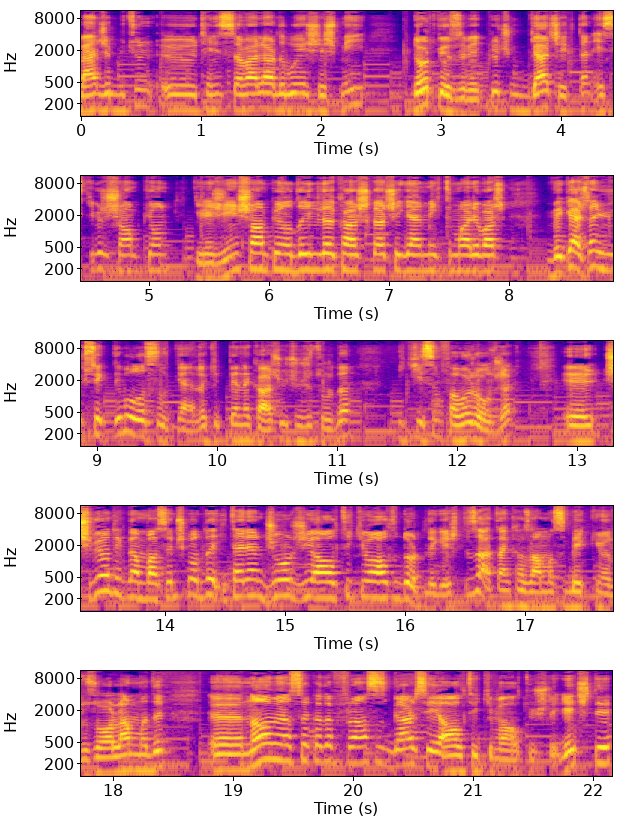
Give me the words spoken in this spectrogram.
bence bütün e, tenis severler de bu eşleşmeyi dört gözle bekliyor. Çünkü gerçekten eski bir şampiyon, geleceğin şampiyon adayıyla karşı karşıya gelme ihtimali var. Ve gerçekten yüksekte bir olasılık yani rakiplerine karşı 3. turda iki isim favori olacak. E, Şiviyontek'ten bahsetmiştik. O da İtalyan Giorgi 6-2 ve 6-4 ile geçti. Zaten kazanması bekleniyordu. Zorlanmadı. E, Naomi Osaka'da Fransız Garcia'yı 6-2 ve 6-3 ile geçti.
